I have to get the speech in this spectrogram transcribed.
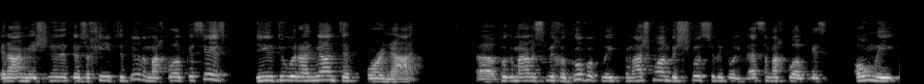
in our Mishnah that there's a chiyuv to do. The machlokas is, do you do it on Yantif or not? Uh, that's a machlokas. Only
